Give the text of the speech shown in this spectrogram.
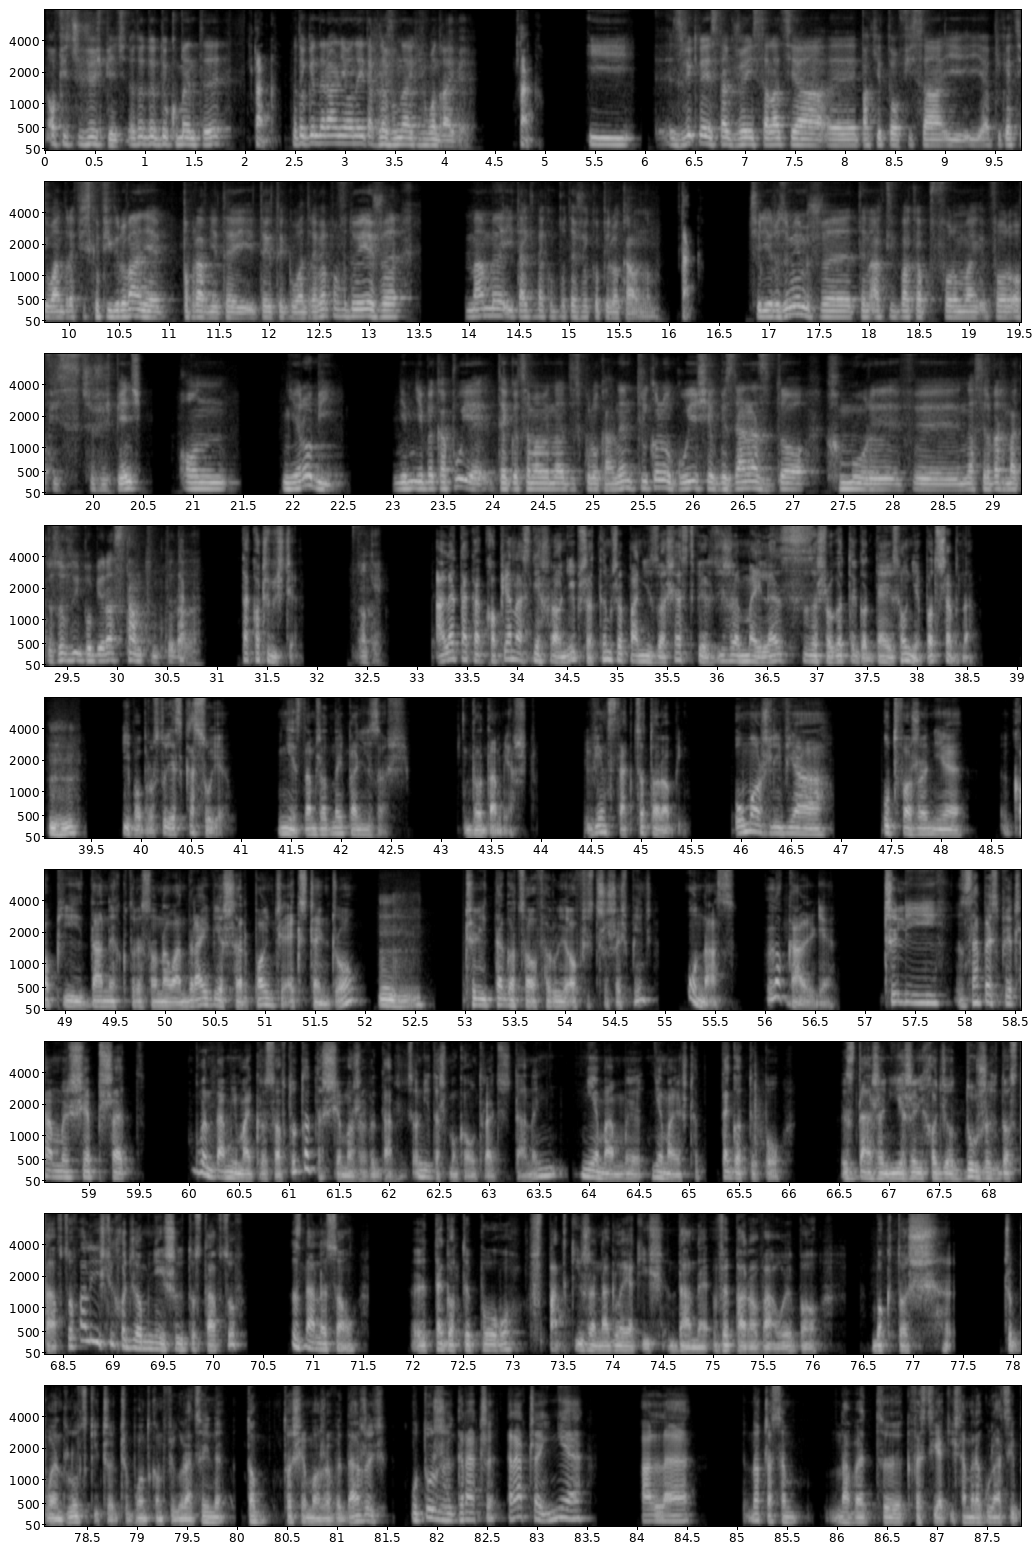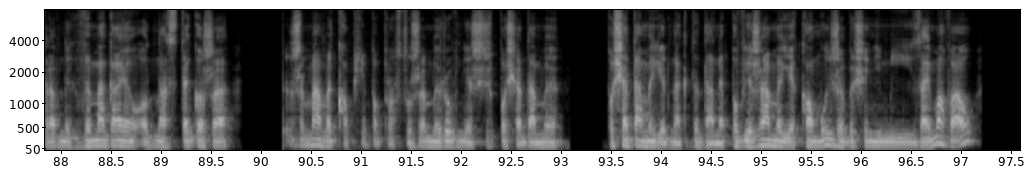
Office 365, no to te dokumenty tak. No to generalnie one i tak leżą na jakimś OneDrive'ie. Tak. I zwykle jest tak, że instalacja y, pakietu Office'a i, i, aplikacji OneDrive i skonfigurowanie poprawnie tej, tej, tego OneDrive'a powoduje, że mamy i tak na komputerze kopię lokalną. Tak. Czyli rozumiem, że ten Active Backup for, for Office 365 on nie robi, nie, nie backupuje tego, co mamy na dysku lokalnym, tylko loguje się jakby za nas do chmury w, na serwerach Microsoftu i pobiera stamtąd te dane. Tak, oczywiście. Okay. Ale taka kopia nas nie chroni przed tym, że pani Zosia stwierdzi, że maile z zeszłego tygodnia są niepotrzebne. Mhm. I po prostu je skasuje. Nie znam żadnej pani Zosi. Dodam jeszcze. Więc tak, co to robi? Umożliwia utworzenie kopii danych, które są na OneDrive, SharePointie, Exchange'u, mhm. Czyli tego, co oferuje Office 365, u nas, lokalnie. Czyli zabezpieczamy się przed błędami Microsoftu to też się może wydarzyć. Oni też mogą utracić dane. Nie, mamy, nie ma jeszcze tego typu zdarzeń, jeżeli chodzi o dużych dostawców, ale jeśli chodzi o mniejszych dostawców, znane są y, tego typu wpadki, że nagle jakieś dane wyparowały, bo, bo ktoś, czy błąd ludzki, czy, czy błąd konfiguracyjny, to, to się może wydarzyć. U dużych graczy raczej nie, ale no czasem nawet y, kwestie jakichś tam regulacji prawnych wymagają od nas tego, że że mamy kopię po prostu, że my również posiadamy, posiadamy jednak te dane, powierzamy je komuś, żeby się nimi zajmował,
